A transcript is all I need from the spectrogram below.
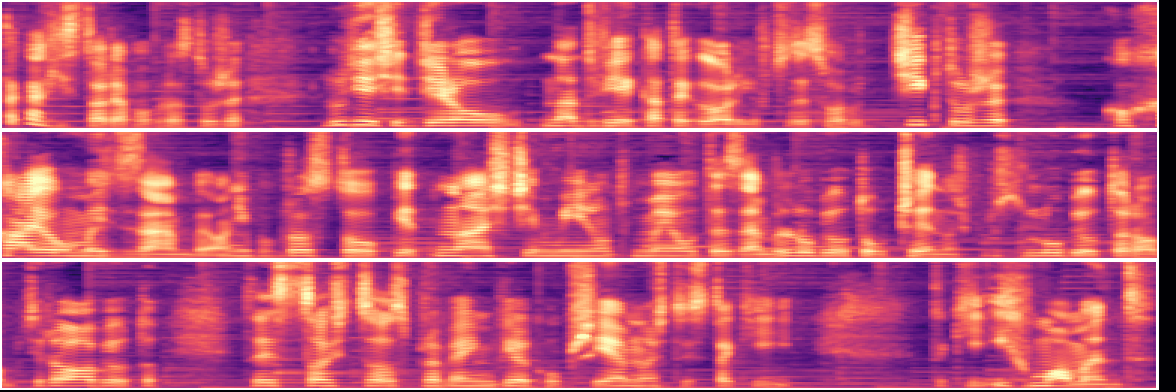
taka historia po prostu, że ludzie się dzielą na dwie kategorie, w cudzysłowie. Ci, którzy kochają myć zęby. Oni po prostu 15 minut myją te zęby, lubią tą czynność, po prostu lubią to robić. Robią to. To jest coś, co sprawia im wielką przyjemność. To jest taki, taki ich moment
